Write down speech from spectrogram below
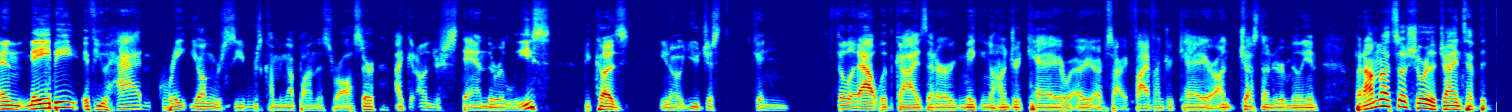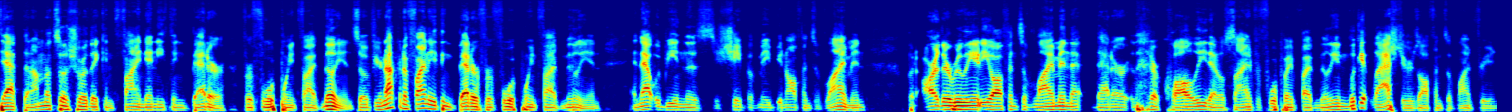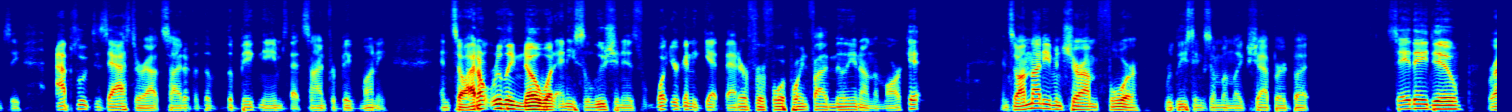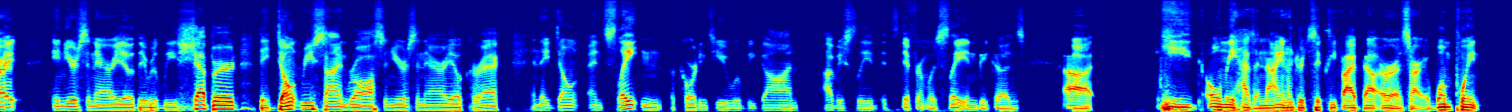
And maybe if you had great young receivers coming up on this roster, I could understand the release because, you know, you just can fill it out with guys that are making 100K or, or I'm sorry, 500K or un, just under a million. But I'm not so sure the Giants have the depth, and I'm not so sure they can find anything better for 4.5 million. So if you're not going to find anything better for 4.5 million, and that would be in the shape of maybe an offensive lineman, but are there really any offensive linemen that that are that are quality that'll sign for 4.5 million? Look at last year's offensive line free agency. Absolute disaster outside of the, the big names that signed for big money. And so I don't really know what any solution is, what you're going to get better for 4.5 million on the market. And so I'm not even sure I'm for releasing someone like Shepard, but say they do, right? In your scenario, they release Shepard, they don't re-sign Ross in your scenario, correct? And they don't, and Slayton, according to you, will be gone. Obviously, it's different with Slayton because uh, he only has a nine hundred sixty-five or uh, sorry, one point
